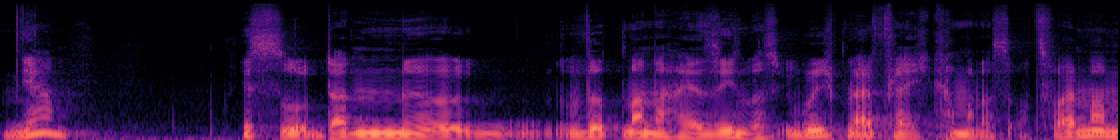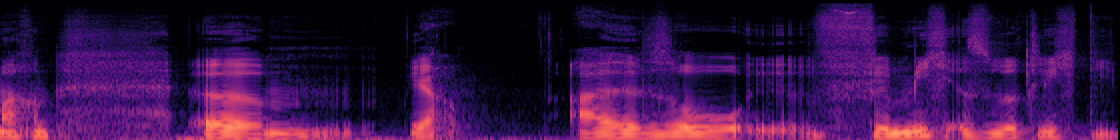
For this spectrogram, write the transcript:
ja, ist so. Dann äh, wird man nachher sehen, was übrig bleibt. Vielleicht kann man das auch zweimal machen. Ähm, ja, also für mich ist wirklich die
